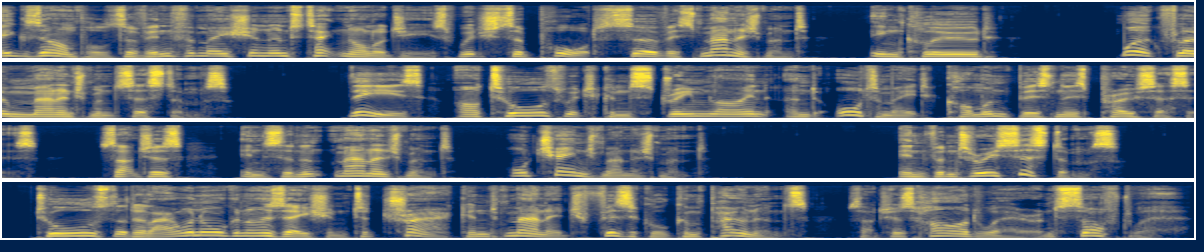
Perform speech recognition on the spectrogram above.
Examples of information and technologies which support service management include workflow management systems. These are tools which can streamline and automate common business processes, such as incident management or change management. Inventory systems. Tools that allow an organization to track and manage physical components, such as hardware and software.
